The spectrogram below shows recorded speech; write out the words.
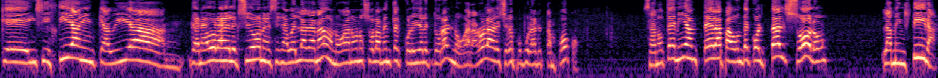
que insistían en que habían ganado las elecciones sin haberla ganado. No ganó no solamente el colegio electoral, no ganaron las elecciones populares tampoco. O sea, no tenían tela para dónde cortar, solo la mentira,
